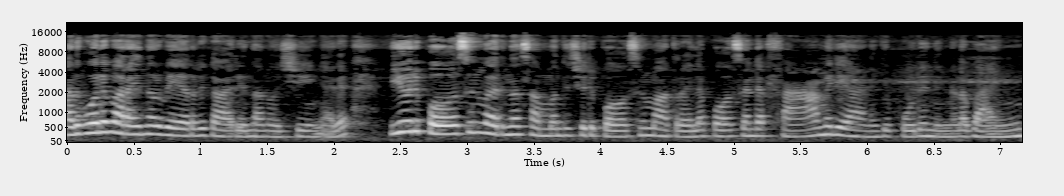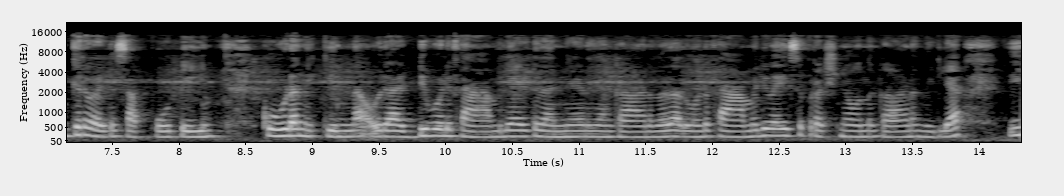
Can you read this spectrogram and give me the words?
അതുപോലെ പറയുന്ന ഒരു വേറൊരു കാര്യം എന്താണെന്ന് വെച്ച് കഴിഞ്ഞാൽ ഈ ഒരു പേഴ്സൺ വരുന്ന സംബന്ധിച്ചൊരു പേഴ്സൺ മാത്രമല്ല പേഴ്സന്റെ ഫാമിലി ആണെങ്കിൽ പോലും നിങ്ങളെ ഭയങ്കരമായിട്ട് സപ്പോർട്ട് ചെയ്യും. കൂടെ നിൽക്കുന്ന ഒരു അടിപൊളി ഫാമിലി ആയിട്ട് തന്നെയാണ് ഞാൻ കാണുന്നത്. അതുകൊണ്ട് ഫാമിലി വൈസ് പ്രശ്നമൊന്നും കാണുന്നില്ല. ഈ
